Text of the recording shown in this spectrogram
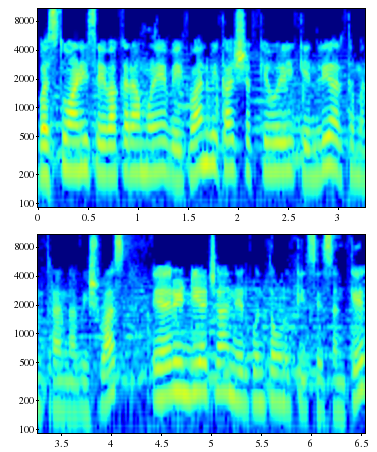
वस्तू आणि सेवा करामुळे वेगवान विकास शक्य होईल केंद्रीय अर्थमंत्र्यांना विश्वास एअर इंडियाच्या निर्गुंतवणुकीचे संकेत.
